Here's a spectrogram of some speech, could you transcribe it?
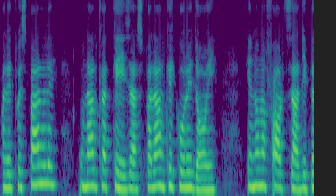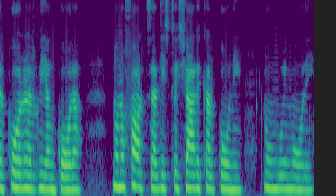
Alle tue spalle un'arca attesa spalanca i corridoi e non ho forza di percorrerli ancora. Non ho forza di strisciare carponi lungo i muri.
